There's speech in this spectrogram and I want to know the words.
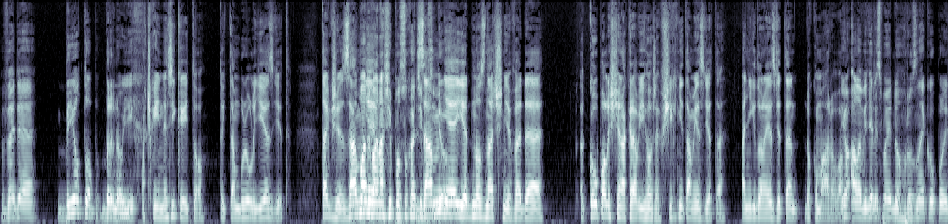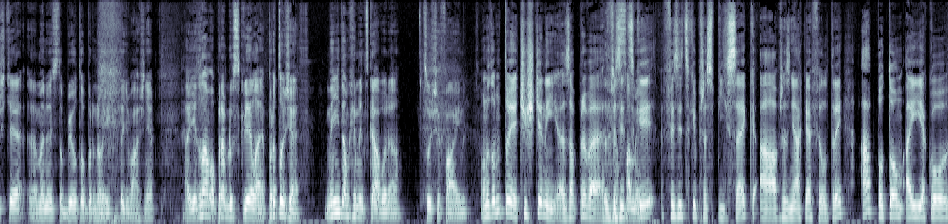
vede Biotop Brno jich. Počkej, neříkej to. Teď tam budou lidi jezdit. Takže za Oba mě, dva naši posluchači za přijdou. mě jednoznačně vede koupaliště na Kraví hoře. Všichni tam jezděte. A nikdo nejezděte do Komárova. Jo, ale viděli jsme jedno hrozné koupaliště, eh, jmenuje se to Biotop Brno jich, teď vážně. Je to tam opravdu skvělé, protože není tam chemická voda, což je fajn. Ono tam to je čištěný eh, za prvé fyzicky, fyzicky přes písek a přes nějaké filtry a potom i jako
